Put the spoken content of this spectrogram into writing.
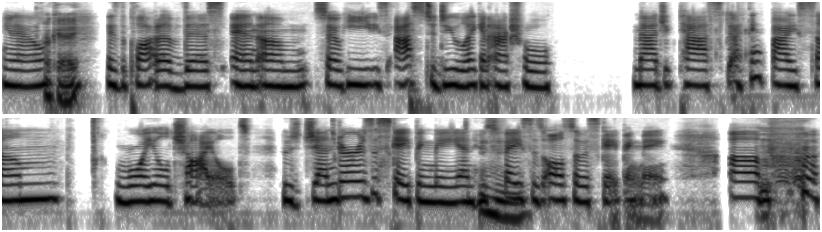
you know Okay. is the plot of this and um so he's asked to do like an actual magic task i think by some royal child whose gender is escaping me and whose Mhm. face is also escaping me um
